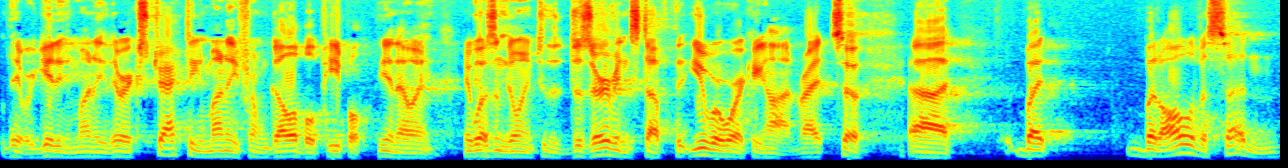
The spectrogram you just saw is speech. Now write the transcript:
they were getting money, they were extracting money from gullible people, you know, and it wasn't going to the deserving stuff that you were working on, right? So, uh, but but all of a sudden,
